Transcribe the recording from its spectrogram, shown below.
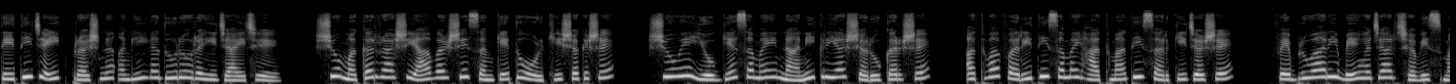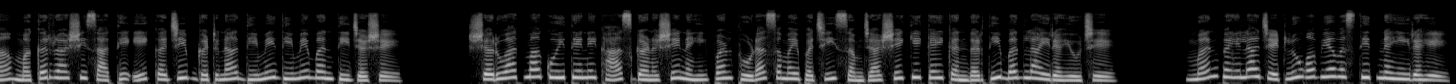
તેથી જ એક પ્રશ્ન અહીં અધૂરો રહી જાય છે. શું મકર રાશિ આ વર્ષે સંકેતો ઓળખી શકશે? શું એ યોગ્ય સમયે નાની ક્રિયા શરૂ કરશે? અથવા ફરીથી સમય હાથમાંથી સરકી જશે? ફેબ્રુઆરી બે હજાર છવ્વીસમાં મકર રાશિ સાથે એક અજીબ ઘટના ધીમે ધીમે બનતી જશે. શરૂઆતમાં કોઈ તેને ખાસ ગણશે નહીં પણ થોડા સમય પછી સમજાશે કે કંઈક અંદરથી બદલાઈ રહ્યું છે. મન પહેલાં જેટલું અવ્યવસ્થિત નહીં રહે.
